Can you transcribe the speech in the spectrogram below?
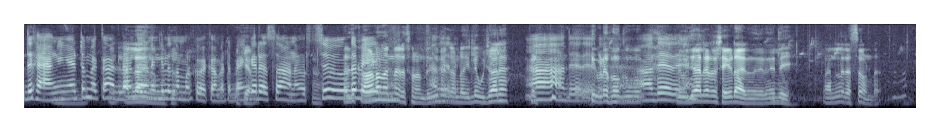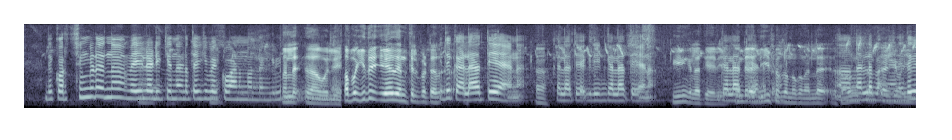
ഇത് ഹാങ്ങിങ് ആയിട്ടും വെക്കാം അല്ലാണ്ടാണെങ്കിലും നമുക്ക് വെക്കാൻ പറ്റും. ഭയങ്കര രസമാണ്. കുറച്ച് കാണാൻ തന്നെ രസമുണ്ട്. ഇതിനെ കണ്ടോ? ഇല്ല ഉജാല? ആ അതെ അതെ ഇവിടെ നോക്കുമ്പോൾ അതെ അതെ. ഉജാലയുടെ ഷെയ്ഡായിരുന്നു വരുന്നല്ലേ നല്ല രസമുണ്ട്. ഇത് കുറച്ചും കൂടെ ഒന്ന് വെയിലടിക്കുന്നിടത്തേക്ക് വെക്കുവാണെന്നുണ്ടെങ്കിൽ നല്ല അപ്പൊ ഇത് ഏത് ഇനത്തിൽപ്പെട്ടത്? ഇത് കലാത്തിയാണ്. കലാത്തിയ ഗ്രീൻ കലാത്തിയാണ്. ഗ്രീൻ കലാത്തിയായിരിക്കും അതിന്റെ ലീഫൊക്കെ നോക്ക് നല്ല ഭംഗിയാണ്. ഇത്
